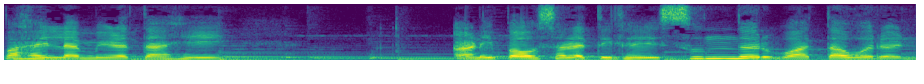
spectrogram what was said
पाहायला मिळत आहे. आणि पावसाळ्यातील हे सुंदर वातावरण.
